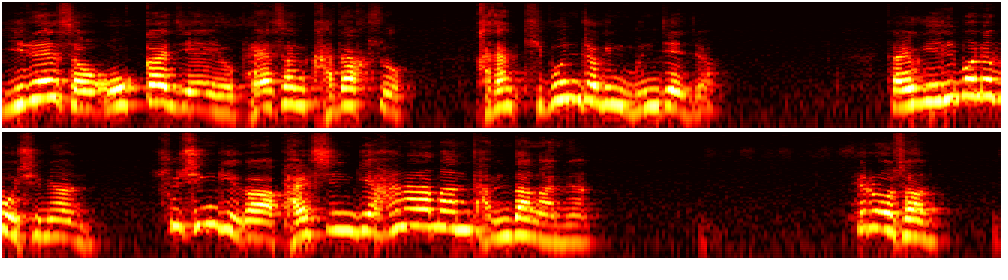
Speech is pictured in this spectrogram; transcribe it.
1에서 5까지의 요 배선 가닥수 가장 기본적인 문제죠. 자, 여기 1번에 보시면 수신기가 발신기 하나만 담당하면 회로선, 그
